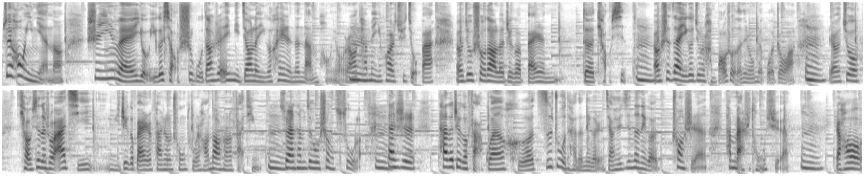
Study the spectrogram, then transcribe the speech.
最后一年呢，是因为有一个小事故，当时 Amy 交了一个黑人的男朋友，然后他们一块儿去酒吧，然后就受到了这个白人的挑衅，嗯，然后是在一个就是很保守的那种美国州啊，嗯。然后就挑衅的时候，阿奇与这个白人发生冲突，然后闹上了法庭。嗯，虽然他们最后胜诉了，嗯，但是他的这个法官和资助他的那个人，奖学金的那个创始人，他们俩是同学。嗯。然后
